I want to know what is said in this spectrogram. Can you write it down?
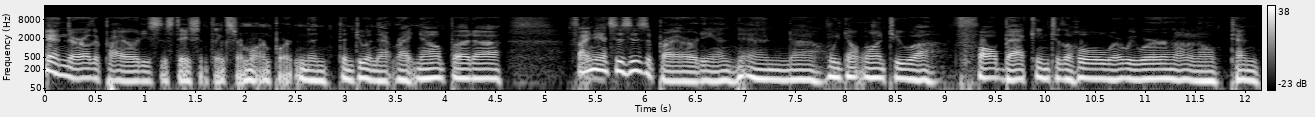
and there are other priorities the station thinks are more important than, than doing that right now. But uh, finances is a priority, and, and uh, we don't want to uh, fall back into the hole where we were, I don't know, 10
